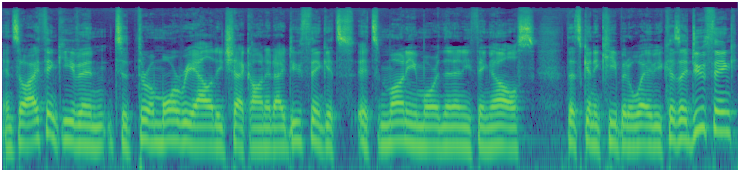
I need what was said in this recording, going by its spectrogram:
And so I think even to throw more reality check on it, I do think it's it's money more than anything else that's going to keep it away because I do think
